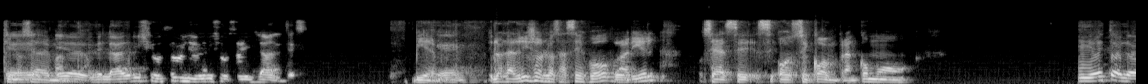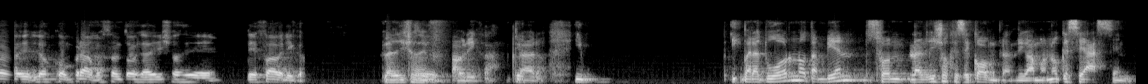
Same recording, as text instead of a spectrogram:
Que no sea de manta. De ladrillos, son ladrillos aislantes. Bien. que- ¿Los ladrillos los haces vos. Ariel? O sea, se, se- o se compran, ¿cómo? Y estos lo- los compramos, son todos ladrillos de, de fábrica. Ladrillos de fábrica, claro. Y, y para tu horno también son ladrillos que se compran, digamos, no que se hacen.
